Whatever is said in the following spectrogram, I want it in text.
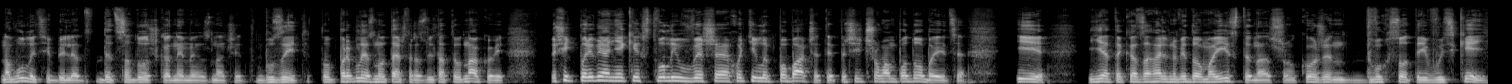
на вулиці біля дитсадочка ними, значить, бузить. То приблизно теж результати однакові. Пишіть порівняння, яких стволів ви ще хотіли б побачити. Пишіть, що вам подобається. І є така загальновідома істина, що кожен двохсотий вузький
